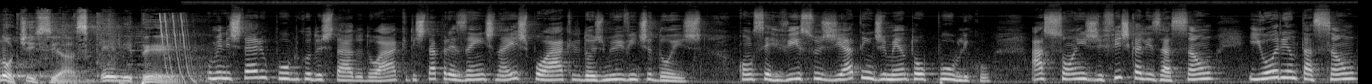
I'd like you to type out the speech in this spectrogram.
Notícias MP. O Ministério Público do Estado do Acre está presente na Expo Acre 2022, com serviços de atendimento ao público, ações de fiscalização e orientação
